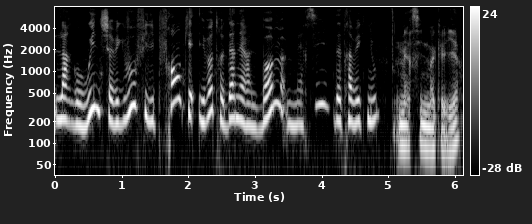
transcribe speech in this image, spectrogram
Largo Winch avec vous, Philippe Franck, et votre dernier album. Merci d'être avec nous. Merci de m'accueillir.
